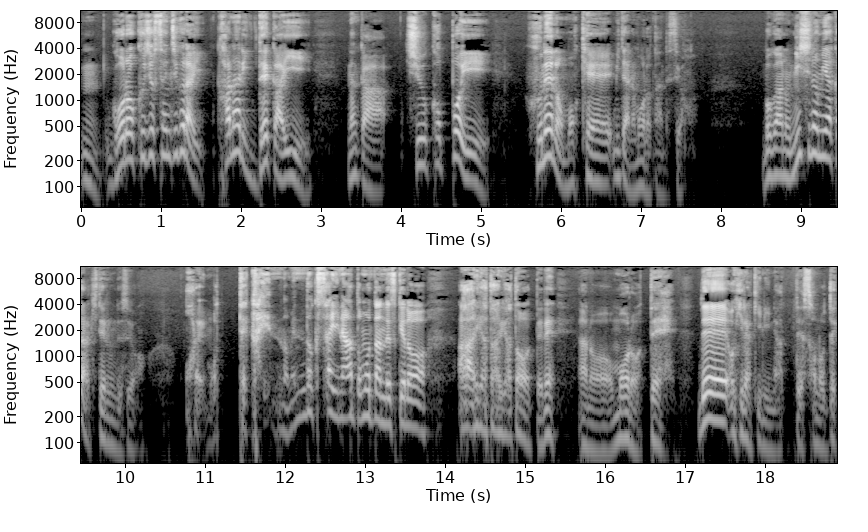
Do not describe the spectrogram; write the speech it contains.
うん、5、60センチぐらい、かなりでかい、なんか、中古っぽい船の模型みたいなものだったんですよ。僕あの、西宮から来てるんですよ。これ持って帰んのめんどくさいなと思ったんですけど、あありがとうありがとうってね、あの、もろって、で、お開きになって、そのでっ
